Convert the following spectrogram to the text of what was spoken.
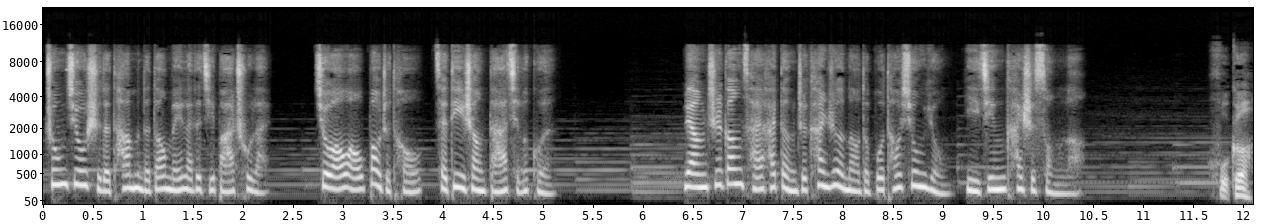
终究使得他们的刀没来得及拔出来。就嗷嗷抱着头在地上打起了滚。两只刚才还等着看热闹的波涛汹涌，已经开始怂了。虎哥，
